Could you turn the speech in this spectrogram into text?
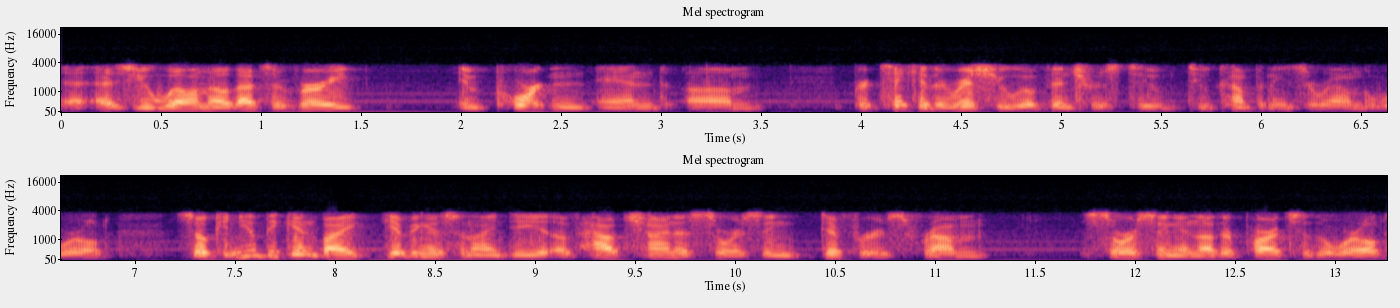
as you well know, that's a very important and um, particular issue of interest to, to companies around the world. So, can you begin by giving us an idea of how China sourcing differs from sourcing in other parts of the world?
